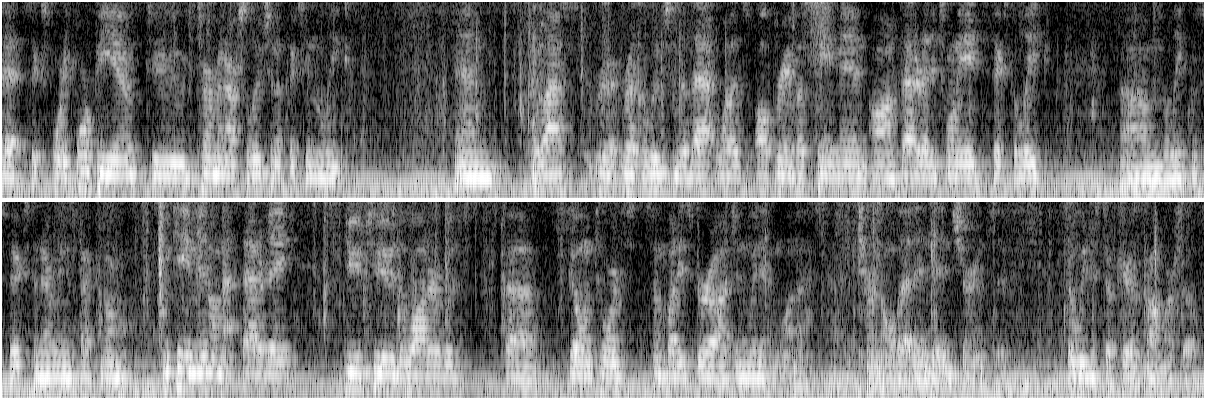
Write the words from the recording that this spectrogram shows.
at 6:44 PM to determine our solution of fixing the leak. And the last re- resolution to that was all three of us came in on Saturday the 28th to fix the leak. Um, The leak was fixed and everything's back to normal. We came in on that Saturday due to the water was uh, going towards somebody's garage and we didn't want to have to turn all that into insurance if, so we just took care of the problem ourselves.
